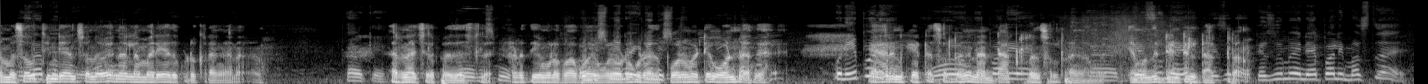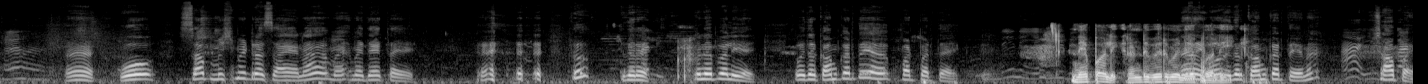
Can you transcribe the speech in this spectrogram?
நம்ம சவுத் இந்தியான்னு சொன்னவே நல்ல மரியாதை கொடுக்குறாங்க ஆனால் அருணாச்சல பிரதேசத்தில். அடுத்து இவங்கள பார்ப்போம் இவங்களோட கூட போன வாட்டியே ஓடினாங்க. யாருன்னு கேட்டால் சொல்கிறாங்க நான் டாக்டர்னு சொல்கிறாங்க அவங்க இவங்க வந்து டென்டல் டாக்டரா तेजू में नेपाली मस्त है हाँ, वो सब मिशमी ड्रेस आया ना मैं मैं देता है तो इधर है वो नेपाली है वो इधर काम करते हैं या पढ़ पढ़ता है நேபாளி ரெண்டு பேருமே नहीं, वो நேபாளி इधर काम करते हैं ना शॉप है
